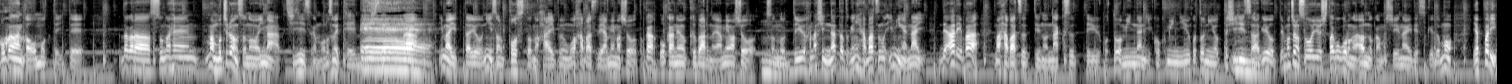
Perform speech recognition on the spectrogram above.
僕はなんか思っていてだからその辺、まあ、もちろんその今支持率がものすごい低迷しているとか、えー、今言ったようにそのポストの配分を派閥でやめましょうとかお金を配るのやめましょう、うん、そのっていう話になった時に派閥の意味がない。であれば、まあ、派閥っていうのをなくすっていうことをみんなに国民に言うことによって支持率を上げようっていうもちろんそういう下心があるのかもしれないですけどもやっぱり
